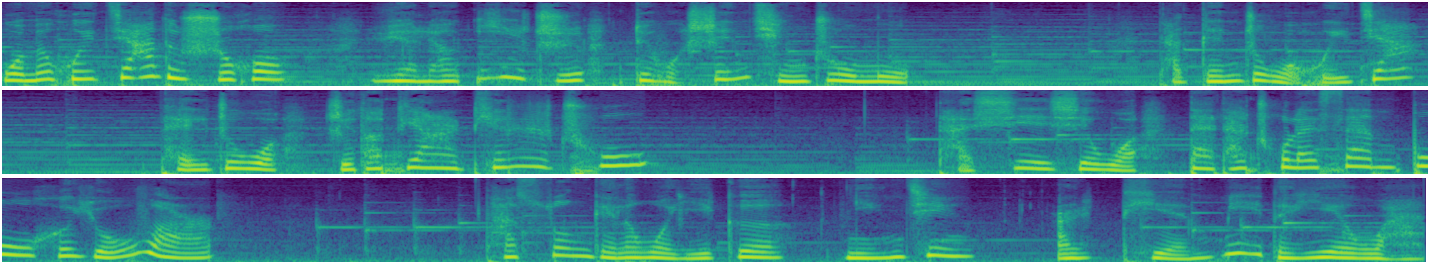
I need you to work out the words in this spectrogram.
我们回家的时候。月亮一直对我深情注目，它跟着我回家，陪着我直到第二天日出。它谢谢我带它出来散步和游玩儿。它送给了我一个宁静而甜蜜的夜晚。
